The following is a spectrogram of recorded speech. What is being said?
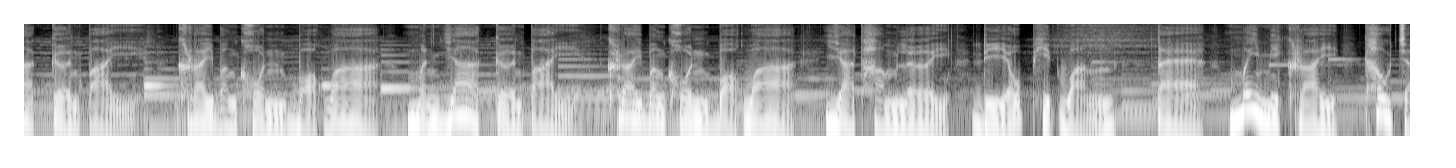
ากเกินไป ใครบางคนบอกว่ามันยากเกินไป ใครบางคนบอกว่า อย่าทำเลย เดี๋ยวผิดหวัง แต่ไม่มีใครเข้าใจ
